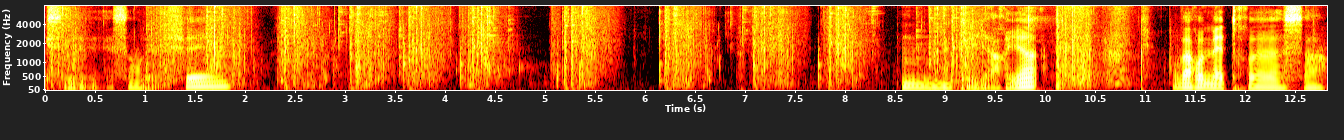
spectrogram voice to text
Fixé, ça on l'avait fait. Hmm, Ok, il a rien. On va remettre euh, ça.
